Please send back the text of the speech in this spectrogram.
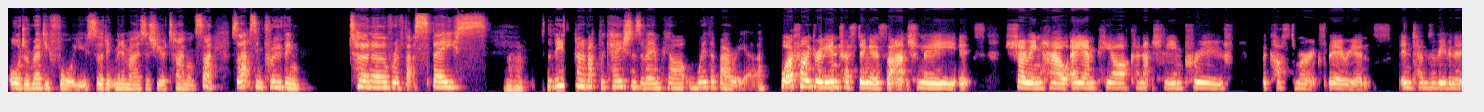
order ready for you so that it minimizes your time on site. So that's improving turnover of that space. Mm-hmm. so these kind of applications of ANPR with a barrier. What i find really interesting is that actually it's showing how ANPR can actually improve the customer experience in terms of even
